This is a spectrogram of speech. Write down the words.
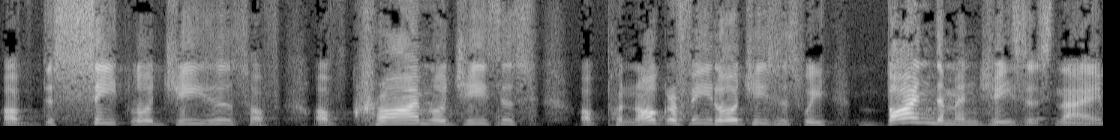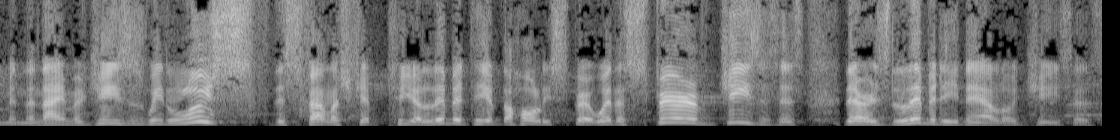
of deceit, Lord Jesus, of, of crime, Lord Jesus, of pornography, Lord Jesus. We bind them in Jesus' name. In the name of Jesus, we loose this fellowship to your liberty of the Holy Spirit. Where the Spirit of Jesus is, there is liberty liberty now, Lord Jesus.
